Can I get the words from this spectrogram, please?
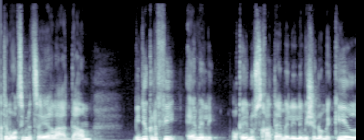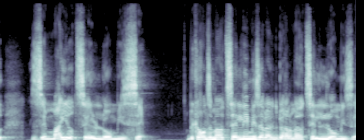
אתם רוצים לצייר לאדם בדיוק לפי אמילי, אוקיי? נוסחת אמילי, למי שלא מכיר, זה מה יוצא לו מזה. בעיקרון זה מה יוצא לי מזה, אבל אני מדבר על מה יוצא לו מזה.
